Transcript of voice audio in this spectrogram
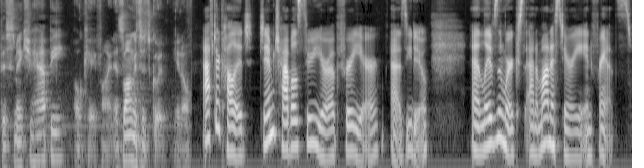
this makes you happy? Okay, fine. As long as it's good, you know. After college, Jim travels through Europe for a year, as you do, and lives and works at a monastery in France.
